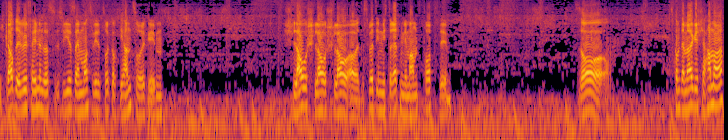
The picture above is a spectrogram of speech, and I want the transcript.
ich glaube, er will verhindern, dass wir sein Monster wieder zurück auf die Hand zurückgeben. Schlau, schlau, schlau, aber das wird ihn nicht retten, wir machen es trotzdem. So. Jetzt kommt der magische Hammer.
